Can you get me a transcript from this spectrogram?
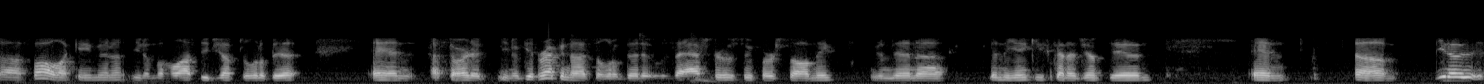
uh, fall, I came in. Uh, you know, my velocity jumped a little bit, and I started, you know, getting recognized a little bit. It was the Astros who first saw me, and then uh, then the Yankees kind of jumped in, and um, you know,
